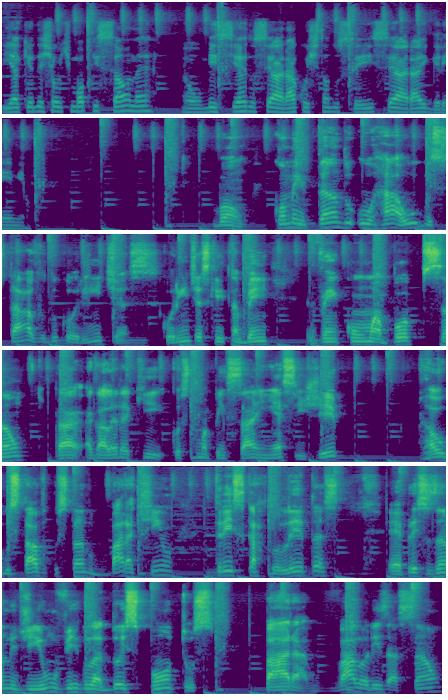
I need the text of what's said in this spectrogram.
E aqui eu deixei a última opção, né? É o Messias do Ceará custando 6, Ceará e Grêmio. Bom, comentando o Raul Gustavo do Corinthians. Corinthians que também vem com uma boa opção para a galera que costuma pensar em SG. Raul Gustavo custando baratinho, três cartoletas, é, precisando de 1,2 pontos para valorização.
